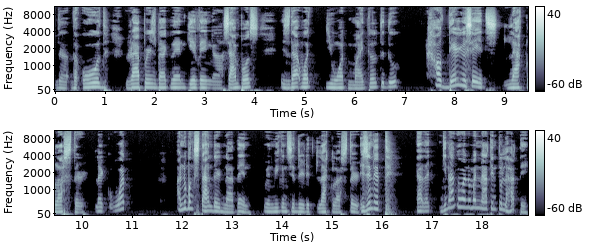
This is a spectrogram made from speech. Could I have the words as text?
the the old rappers back then giving uh, samples? Is that what you want Michael to do? How dare you say it's lackluster? Like what? Ano bang standard natin when we consider it lackluster? Isn't it uh, like ginagawa naman natin to lahat eh.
